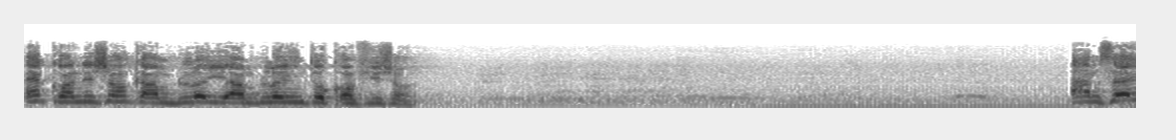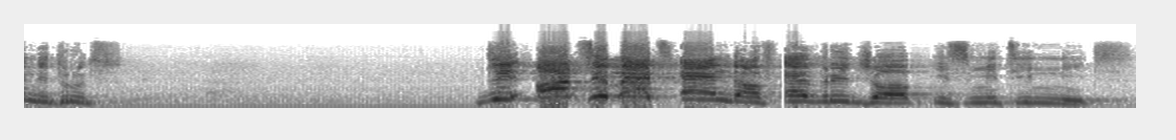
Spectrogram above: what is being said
Air condition can blow you and blow into confusion. I'm saying the truth. The ultimate end of every job is meeting needs.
